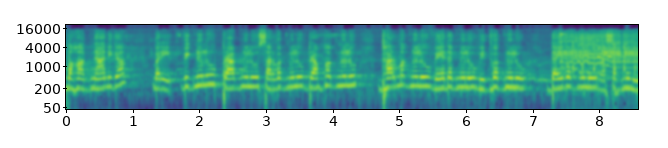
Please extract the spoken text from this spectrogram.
మహాజ్ఞానిగా మరి విఘ్నులు ప్రాజ్ఞులు సర్వజ్ఞులు బ్రహ్మజ్ఞులు ధర్మజ్ఞులు వేదజ్ఞులు విద్వజ్ఞులు దైవజ్ఞులు రసజ్ఞులు.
